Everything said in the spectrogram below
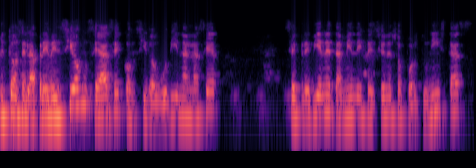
Entonces, la prevención se hace con sidobudina al nacer. Se previene también de infecciones oportunistas,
